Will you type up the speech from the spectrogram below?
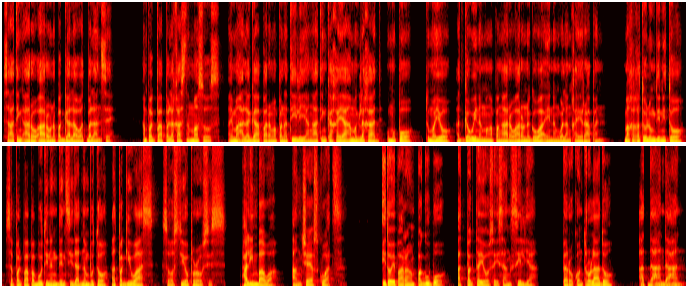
sa ating araw-araw na paggalaw at balanse. Ang pagpapalakas ng muscles ay mahalaga para mapanatili ang ating kakayahang maglakad, umupo, tumayo at gawin ang mga pang-araw-araw na gawain ng walang kahirapan. Makakatulong din ito sa pagpapabuti ng densidad ng buto at pag-iwas sa osteoporosis. Halimbawa, ang chair squats. Ito ay parang pagupo at pagtayo sa isang silya, pero kontrolado at dahan-dahan.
